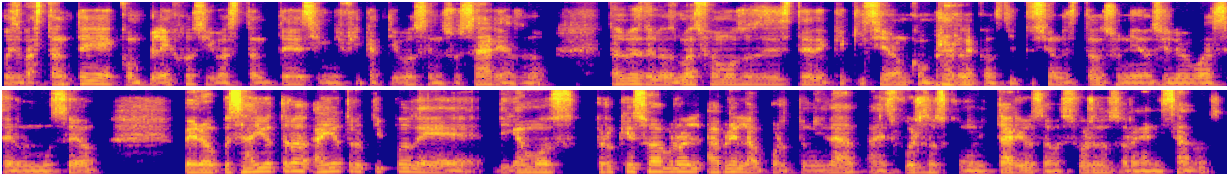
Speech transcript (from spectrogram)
pues bastante complejos y bastante significativos en sus áreas, ¿no? Tal vez de los más famosos es este de que quisieron comprar la Constitución de Estados Unidos y luego hacer un museo, pero pues hay otro, hay otro tipo de, digamos, creo que eso abre, abre la oportunidad a esfuerzos comunitarios, a esfuerzos organizados,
